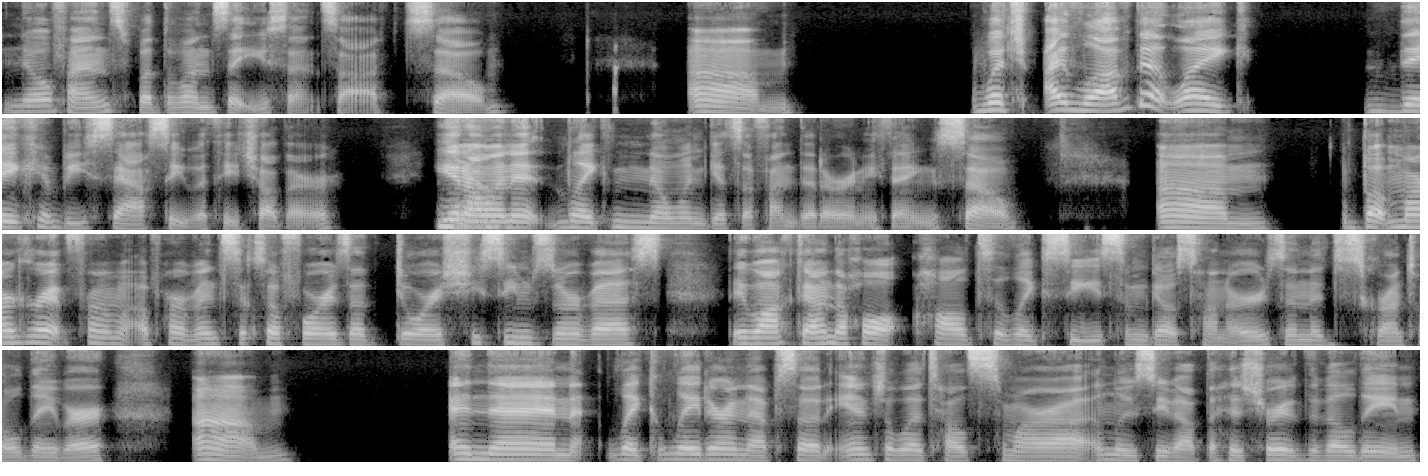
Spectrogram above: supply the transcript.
"No offense, but the ones that you sent sucked." So, um, which I love that like they can be sassy with each other, you know, and it like no one gets offended or anything. So. Um, but Margaret from apartment 604 is at the door. She seems nervous. They walk down the hall, hall to like see some ghost hunters and a disgruntled neighbor. Um, and then like later in the episode, Angela tells Tamara and Lucy about the history of the building,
